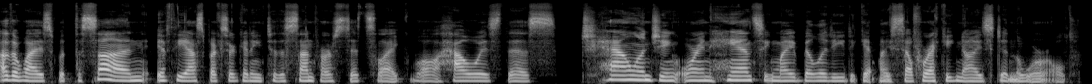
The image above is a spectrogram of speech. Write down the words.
Otherwise, with the sun, if the aspects are getting to the sun first, it's like, well, how is this challenging or enhancing my ability to get myself recognized in the world?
